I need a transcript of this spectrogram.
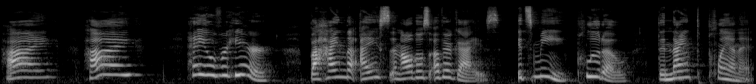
Hi, hi. Hey, over here, behind the ice and all those other guys. It's me, Pluto, the ninth planet.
